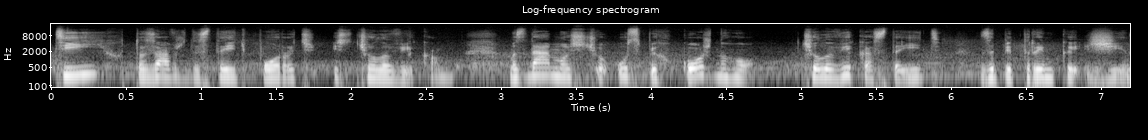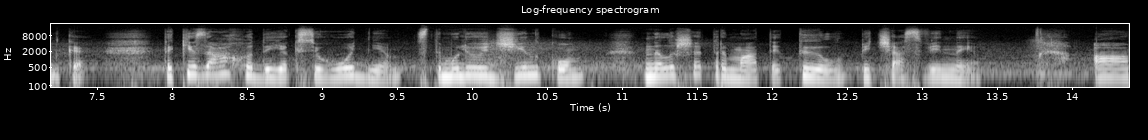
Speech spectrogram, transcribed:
тій, хто завжди стоїть поруч із чоловіком. Ми знаємо, що успіх кожного чоловіка стоїть за підтримки жінки. Такі заходи, як сьогодні, стимулюють жінку не лише тримати тил під час війни, а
